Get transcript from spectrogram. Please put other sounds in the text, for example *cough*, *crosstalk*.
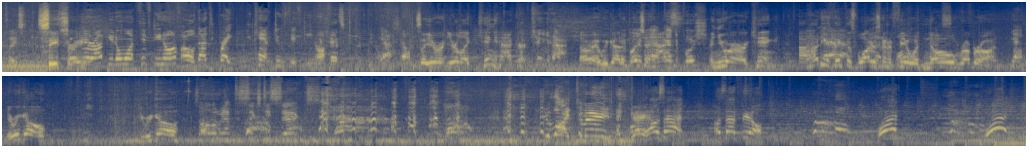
C3, please. C3. You're up. You don't want 15 off? Oh, that's right. You can't do 15 off. Can't ski 50 Yeah, no. So you're you're like king hacker. King hack. All right, we got a Give my bunch of hacks, to push. and you are our king. Uh, how do you think this water's gonna feel with no rubber on? Yeah. Here we go. Here we go. It's all the way up to 66. *laughs* you lied to me! Okay, how's that? How's that feel? What? What?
